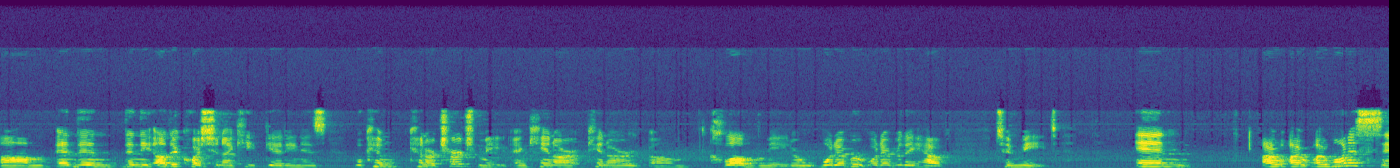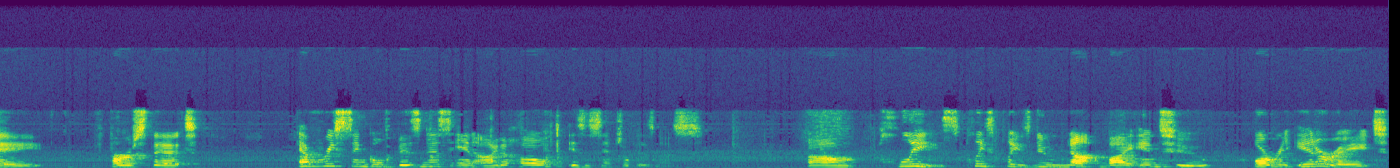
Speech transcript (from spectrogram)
Um, and then then the other question I keep getting is, well, can can our church meet and can our can our um, club meet or whatever whatever they have to meet? And I, I, I want to say first that every single business in Idaho is essential business. Um, please, please, please do not buy into or reiterate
